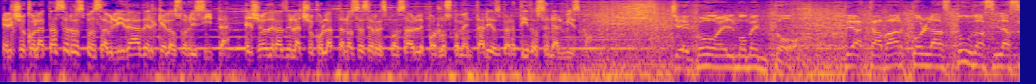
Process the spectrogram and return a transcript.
El chocolatazo es responsabilidad del que lo solicita. El show de Erasmo y la Chocolata no se hace responsable por los comentarios vertidos en el mismo. Llegó el momento de acabar con las dudas y las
